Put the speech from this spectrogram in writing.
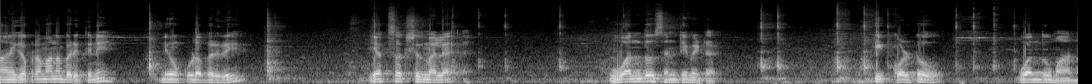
ನಾನೀಗ ಪ್ರಮಾಣ ಬರಿತೀನಿ. ನೀವು ಕೂಡ ಬರೀರಿ. ಎಕ್ಸ್ ಅಕ್ಷದ ಮೇಲೆ ಒಂದು ಸೆಂಟಿಮೀಟರ್ ಈಕ್ವಲ್ ಟು ಒಂದು ಮಾನ.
